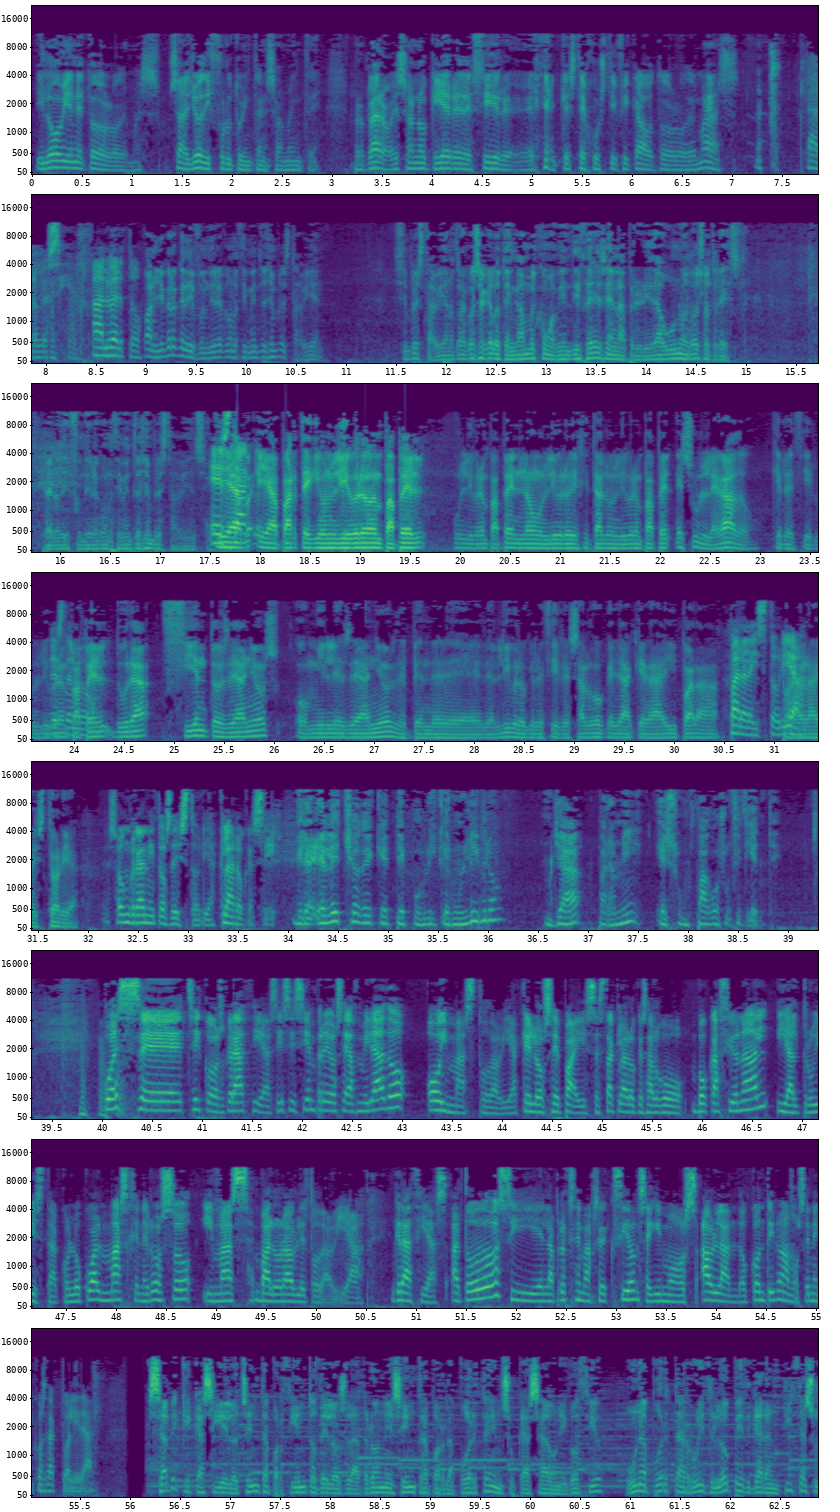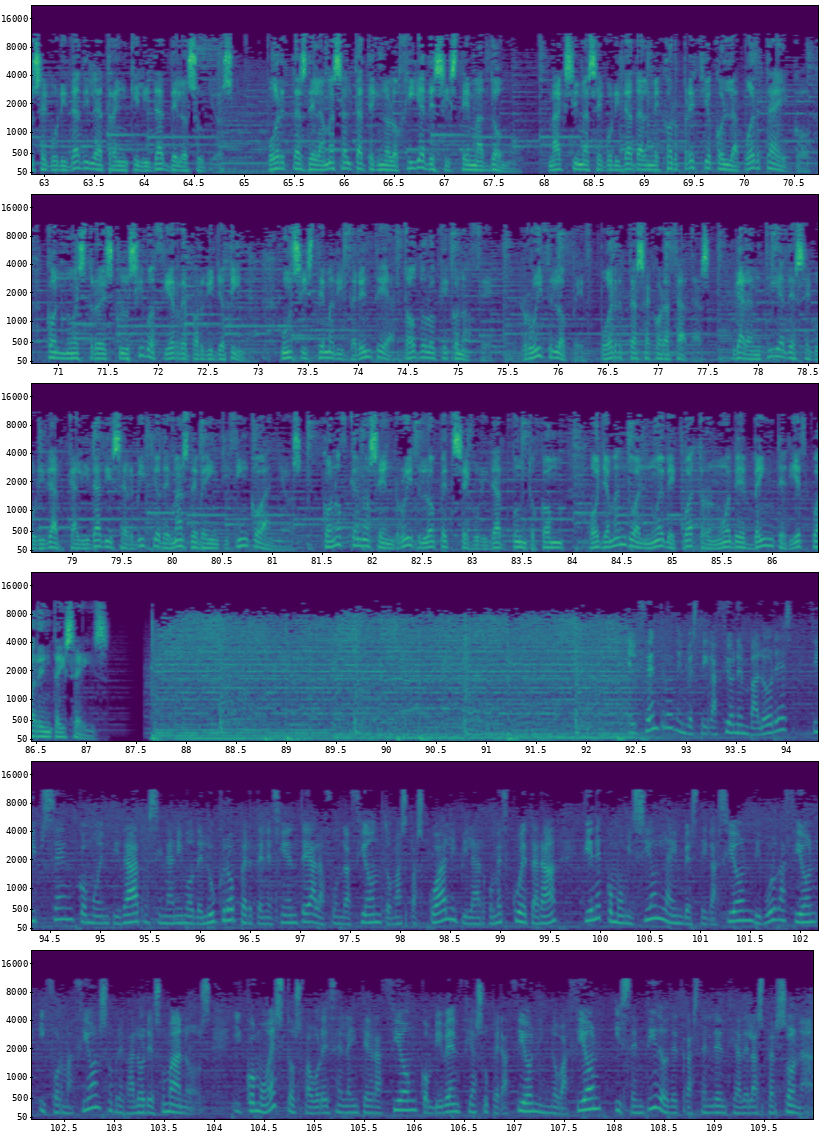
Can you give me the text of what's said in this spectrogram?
Y luego viene todo lo demás. O sea, yo disfruto intensamente. Pero claro, eso no quiere decir eh, que esté justificado todo lo demás. Claro que sí. Alberto. Bueno, yo creo que difundir el conocimiento siempre está bien. Siempre está bien. Otra cosa que lo tengamos, como bien dices, en la prioridad uno, dos o tres. Pero difundir el conocimiento siempre está bien. Sí. Y, a- y aparte que un libro en papel, un libro en papel, no un libro digital, un libro en papel, es un legado. Quiero decir, un libro Desde en papel luego. dura cientos de años o miles de años, depende de- del libro. Quiero decir, es algo que ya queda ahí para, Para la historia. para la historia. Son granitos de historia, claro que sí. Mira, el hecho de que te publiquen un libro ya para mí es un pago suficiente. Pues eh, chicos, gracias. Y si siempre os he admirado, hoy más todavía, que lo sepáis. Está claro que es algo vocacional y altruista, con lo cual más generoso y más valorable todavía. Gracias a todos y en la próxima sección seguimos hablando. Continuamos en Ecos de Actualidad. ¿Sabe que casi el 80% de los ladrones entra por la puerta en su casa o negocio? Una puerta Ruiz López garantiza su seguridad y la tranquilidad de los suyos. Puertas de la más alta tecnología de sistema Domo. Máxima seguridad al mejor precio con la puerta Eco, con nuestro exclusivo cierre por guillotina. Un sistema diferente a todo lo que conoce. Ruiz López, puertas acorazadas. Garantía de seguridad, calidad y servicio de más de 25 años. Conózcanos en ruizlopezseguridad.com o llamando al 949 20 10 46. El Centro de Investigación en Valores, CIPSEN, como entidad sin ánimo de lucro perteneciente a la Fundación Tomás Pascual y Pilar Gómez Cuétara, tiene como misión la investigación, divulgación y formación sobre valores humanos y cómo estos favorecen la integración, convivencia, superación, innovación y sentido de trascendencia de las personas.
